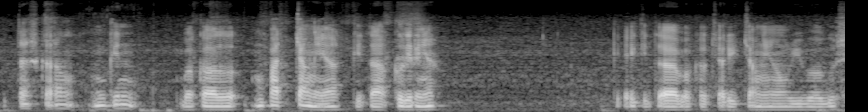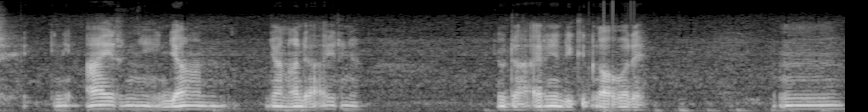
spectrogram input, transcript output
Kita sekarang mungkin bakal empat cang ya kita clearnya oke kita bakal cari cang yang lebih bagus. Ini airnya jangan jangan ada airnya. Udah airnya dikit nggak apa deh. Hmm,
